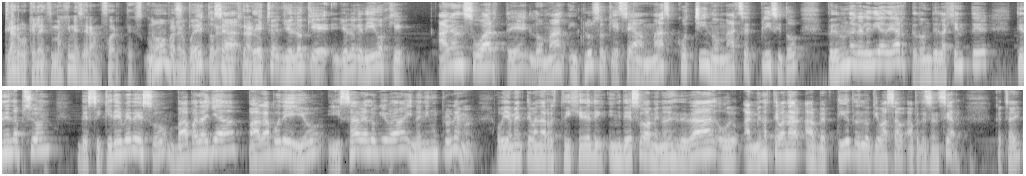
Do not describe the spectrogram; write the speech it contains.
Claro, porque las imágenes eran fuertes. como No, por que- supuesto. o sea, claro. de hecho, yo lo que yo lo que digo es que hagan su arte lo más, incluso que sea más cochino, más explícito, pero en una galería de arte donde la gente tiene la opción de si quiere ver eso, va para allá, paga por ello y sabe a lo que va y no hay ningún problema. Obviamente van a restringir el ingreso a menores de edad o al menos te van a advertir de lo que vas a, a presenciar, ¿cachai?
